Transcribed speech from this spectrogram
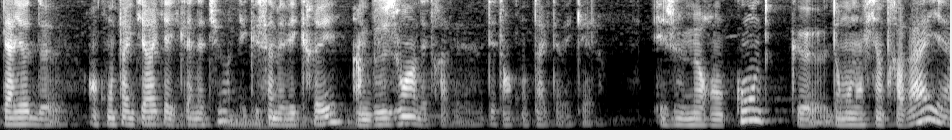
périodes en contact direct avec la nature et que ça m'avait créé un besoin d'être, en contact avec elle. Et je me rends compte que dans mon ancien travail,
